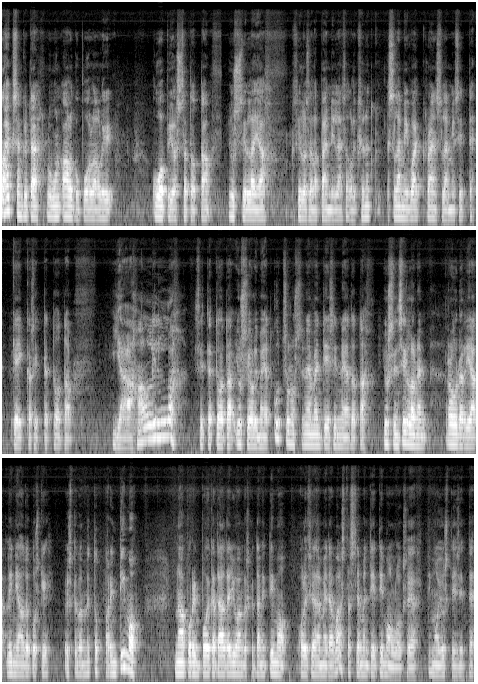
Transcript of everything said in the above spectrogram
80-luvun alkupuolella oli Kuopiossa tota, Jussilla ja silloisella bändillä, oliko se nyt Slami vai Grand Slami sitten, keikka sitten tuota jäähallilla. Sitten tuota, Jussi oli meidät kutsunut sinne mentiin sinne ja tuota, Jussin silloinen rouder ja linja-autokuski ystävämme Topparin Timo, naapurin poika täältä Juankoskelta, niin Timo oli siellä meitä vastassa ja mentiin Timon luokse ja Timo justiin sitten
